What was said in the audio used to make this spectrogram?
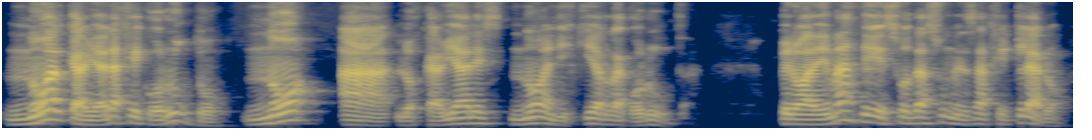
no al caviaraje corrupto, no a los caviares, no a la izquierda corrupta. Pero además de eso, das un mensaje claro,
